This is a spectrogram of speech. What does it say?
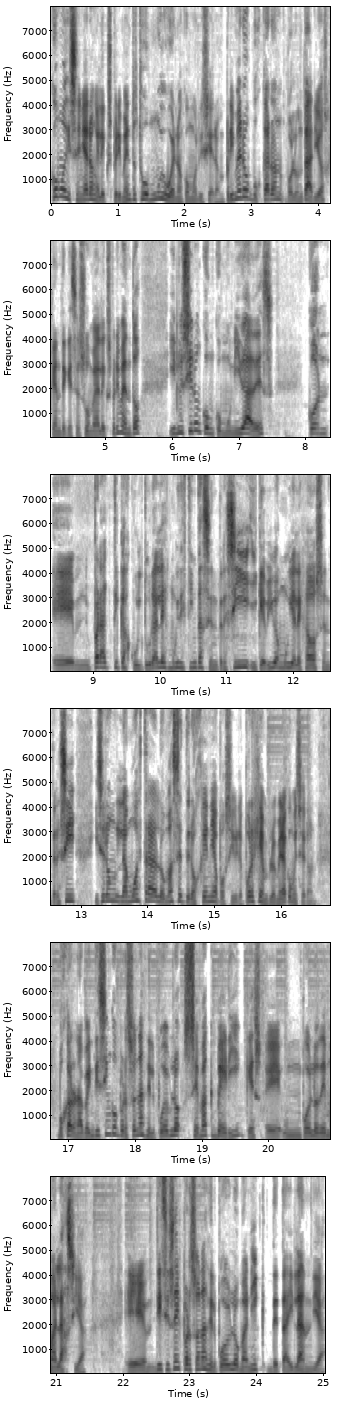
¿Cómo diseñaron el experimento? Estuvo muy bueno como lo hicieron. Primero buscaron voluntarios, gente que se sume al experimento, y lo hicieron con comunidades con eh, prácticas culturales muy distintas entre sí y que vivan muy alejados entre sí. Hicieron la muestra lo más heterogénea posible. Por ejemplo, mira cómo hicieron. Buscaron a 25 personas del pueblo Semakberi, que es eh, un pueblo de Malasia. Eh, 16 personas del pueblo Manik de Tailandia.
